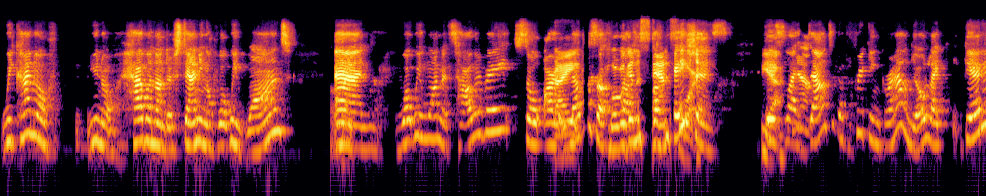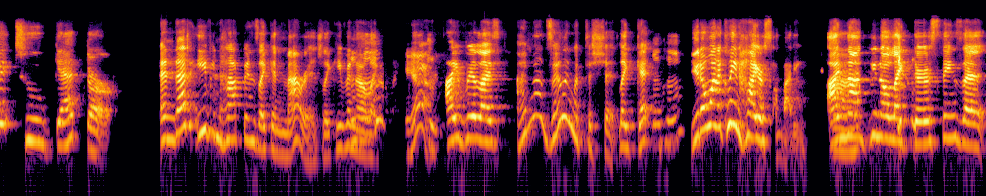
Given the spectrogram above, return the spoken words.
we kind of, you know, have an understanding of what we want and what we want to tolerate. So our Right. levels of, What we're gonna of- of stand for. patience Yeah. is like Yeah. down to the freaking ground, yo. Like get it together. and that even happens like in marriage like even now Mhm. like Yeah. i realize i'm not dealing with this shit. Like get Mhm. you don't want to clean hire somebody. I'm not you know like there's things that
